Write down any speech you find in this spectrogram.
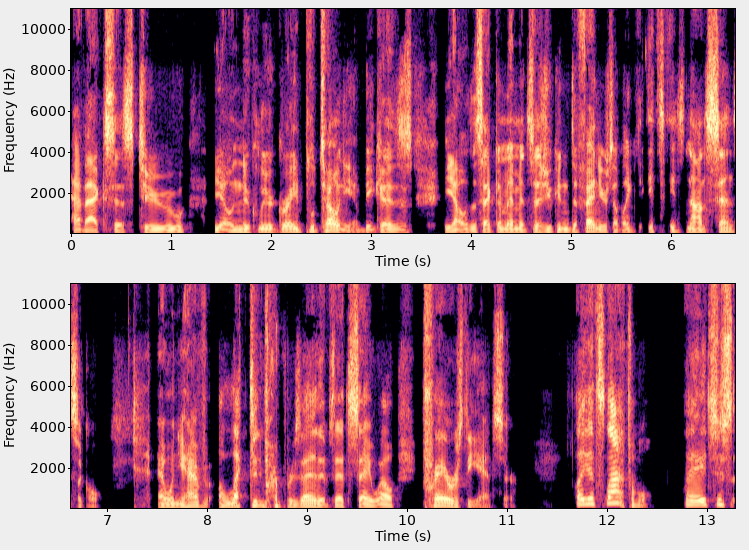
have access to you know nuclear grade plutonium because you know the Second Amendment says you can defend yourself? Like it's it's nonsensical. And when you have elected representatives that say, "Well, prayer is the answer," like it's laughable. Like, it's just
